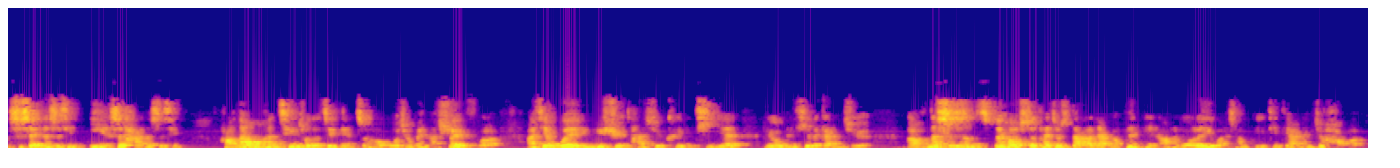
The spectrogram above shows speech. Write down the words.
是谁的事情？也是他的事情。好，当我很清楚的这点之后，我就被他说服了，而且我也允许他去可以体验流鼻涕的感觉啊。那事实最后是他就是打了两个喷嚏，然后流了一晚上鼻涕，第二天就好了。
